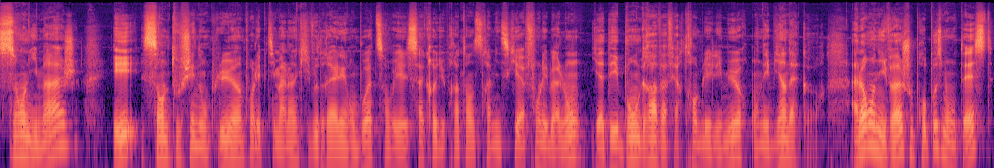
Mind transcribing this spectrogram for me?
sans l'image et sans le toucher non plus. Hein, pour les petits malins qui voudraient aller en boîte s'envoyer le sacre du printemps de Stravinsky à fond les ballons, il y a des bons graves à faire trembler les murs, on est bien d'accord. Alors on y va, je vous propose mon test.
